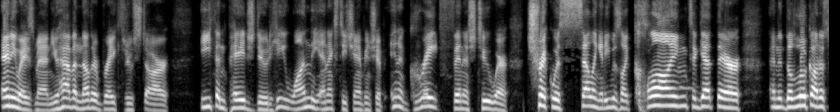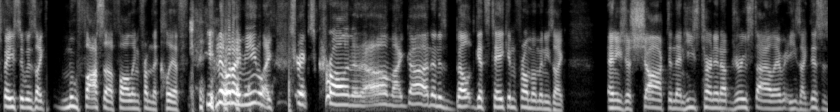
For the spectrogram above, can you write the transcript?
anyways, man, you have another breakthrough star. Ethan Page, dude, he won the NXT championship in a great finish, too, where Trick was selling it. He was like clawing to get there. And the look on his face, it was like Mufasa falling from the cliff. You know what I mean? Like Trick's crawling, and oh my god! And his belt gets taken from him, and he's like, and he's just shocked. And then he's turning up Drew style. Every he's like, this is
